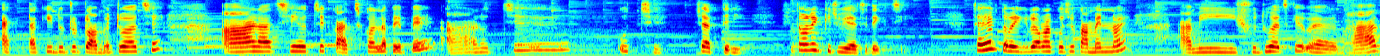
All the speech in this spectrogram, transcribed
একটা কি দুটো টমেটো আছে আর আছে হচ্ছে কাঁচকলা, পেঁপে আর হচ্ছে উচ্ছে চাত্তেরি সে তো অনেক কিছুই আছে দেখছি। যাই হোক, তবে এগুলো আমার কিছু কামের নয়। আমি শুধু আজকে ভাত,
